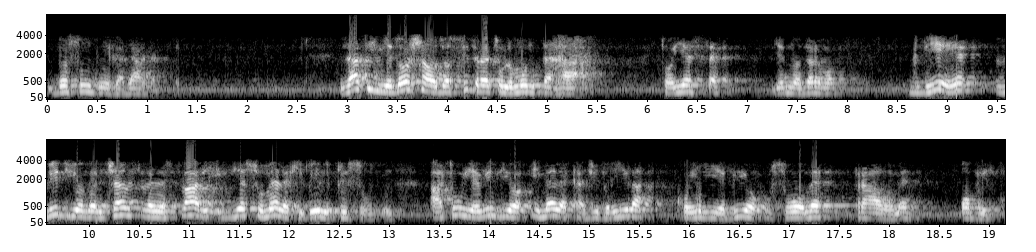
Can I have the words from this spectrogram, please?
do sudnjega dana. Zatim je došao do Sidretul Muntaha, to jeste jedno drvo gdje je vidio veličanstvene stvari i gdje su meleki bili prisutni. A tu je vidio i meleka Džibrila koji je bio u svome pravome obliku.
